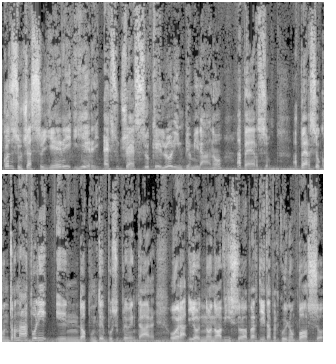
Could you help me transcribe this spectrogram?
Cosa è successo ieri? Ieri è successo che l'Olimpia Milano ha perso. Ha perso contro Napoli in, dopo un tempo supplementare. Ora io non ho visto la partita, per cui non posso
